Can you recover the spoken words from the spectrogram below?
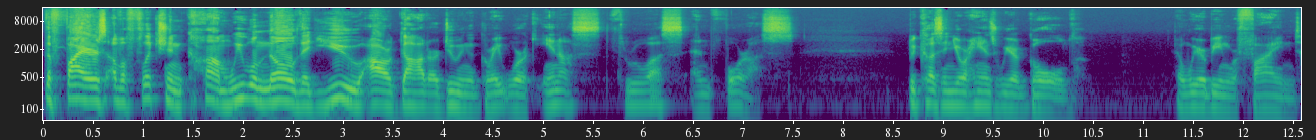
the fires of affliction come, we will know that you, our God, are doing a great work in us, through us, and for us. Because in your hands we are gold, and we are being refined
